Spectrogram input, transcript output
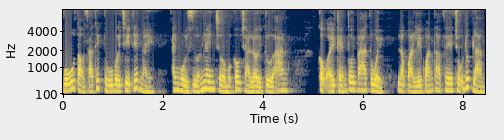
Vũ tỏ ra thích thú với chi tiết này. Anh ngồi dướn lên chờ một câu trả lời từ An. Cậu ấy kém tôi 3 tuổi, là quản lý quán cà phê chỗ Đức làm.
